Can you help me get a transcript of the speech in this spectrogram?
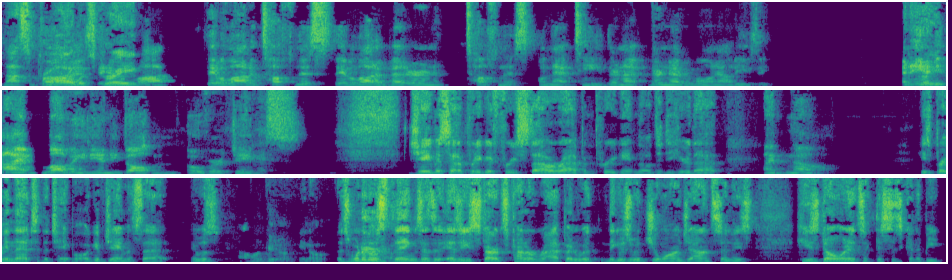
Not surprised. looks they great. Have a lot, they have a lot of toughness. They have a lot of veteran toughness on that team. They're not. They're never going out easy. And. Andy, I am loving Andy Dalton over Jameis. Jameis had a pretty good freestyle rap in pregame, though. Did you hear that? I know. He's bringing that to the table. I'll give Jameis that. It was, I'll look it up. you know, it's one of those enough. things as as he starts kind of rapping with. I think it was with Juwan Johnson. He's he's going. And it's like this is going to be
